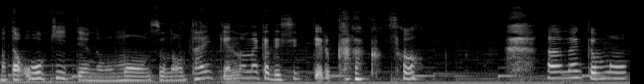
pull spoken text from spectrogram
また大きいっていうのももうその体験の中で知ってるからこそ あなんかも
